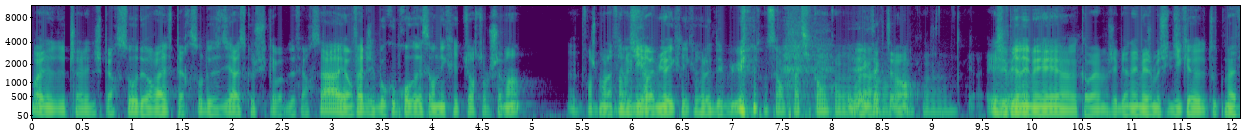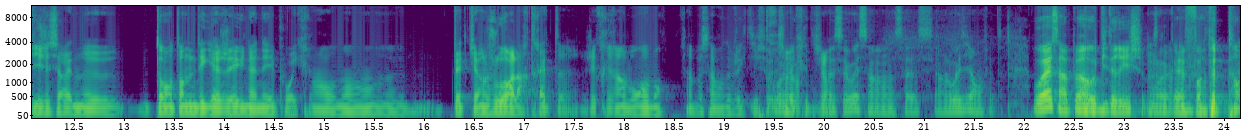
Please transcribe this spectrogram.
Ouais, de, challenge perso, de rêve perso, de se dire est-ce que je suis capable de faire ça? Et en fait, j'ai beaucoup progressé en écriture sur le chemin. Mm. Franchement, la fin du livre est mieux écrite que le début. C'est en pratiquant qu'on. Exactement. et j'ai bien aimé, euh, quand même. J'ai bien aimé. Je me suis dit que toute ma vie, j'essaierais de me, de temps en temps, de dégager une année pour écrire un roman. Euh, peut-être qu'un jour, à la retraite, j'écrirai un bon roman. C'est un peu ça mon objectif sur l'écriture. Bah, c'est ouais, un, un, loisir en fait. Ouais, c'est un peu un hobby de riche parce que quand même, faut un peu de temps.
